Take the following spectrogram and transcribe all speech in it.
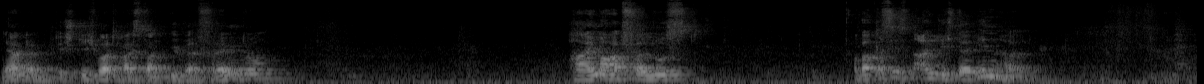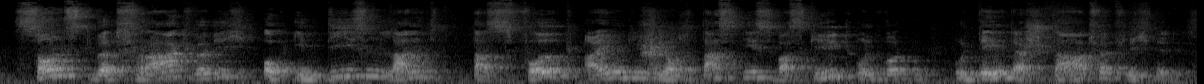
Ja, das Stichwort heißt dann Überfremdung, Heimatverlust, Aber was ist denn eigentlich der Inhalt? Sonst wird fragwürdig, ob in diesem Land das Volk eigentlich noch das ist, was gilt und, und dem der Staat verpflichtet ist.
